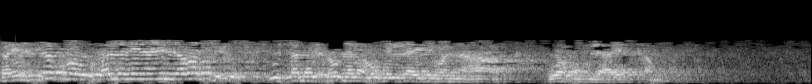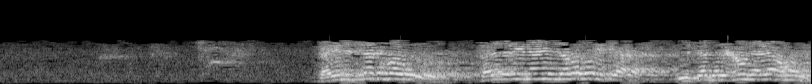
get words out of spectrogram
فإن استكبروا فالذين عند ربك يسبحون له بالليل والنهار وهم لا يفهمون. فإن استكبروا فالذين عند ربك يسبحون له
